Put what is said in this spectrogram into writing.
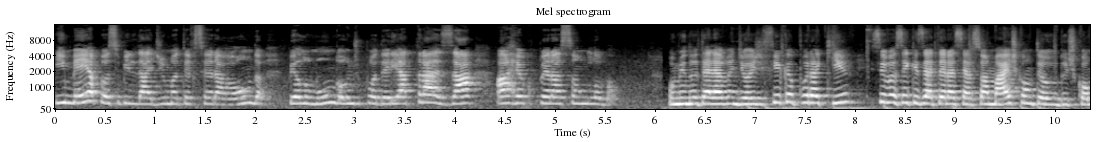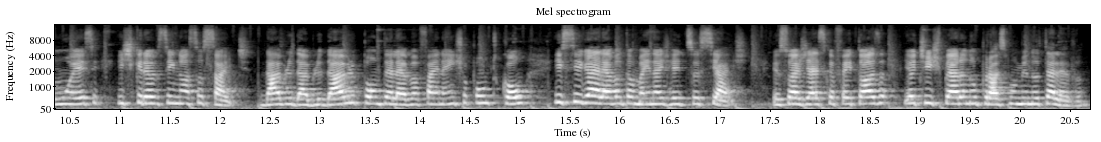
e meia possibilidade de uma terceira onda pelo mundo, onde poderia atrasar a recuperação global. O Minuto Eleven de hoje fica por aqui. Se você quiser ter acesso a mais conteúdos como esse, inscreva-se em nosso site www.elevafinancial.com e siga a Eleven também nas redes sociais. Eu sou a Jéssica Feitosa e eu te espero no próximo Minuto Eleven.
